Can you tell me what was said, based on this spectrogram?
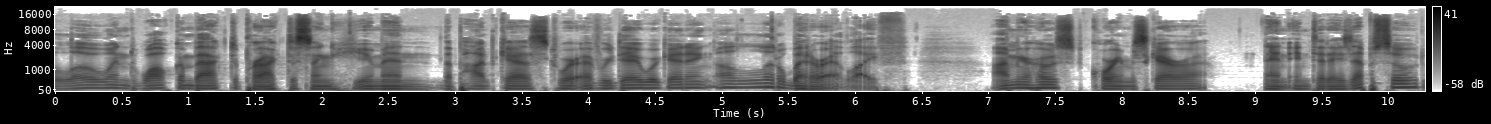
Hello and welcome back to Practicing Human, the podcast where every day we're getting a little better at life. I'm your host, Cory Muscara, and in today's episode,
